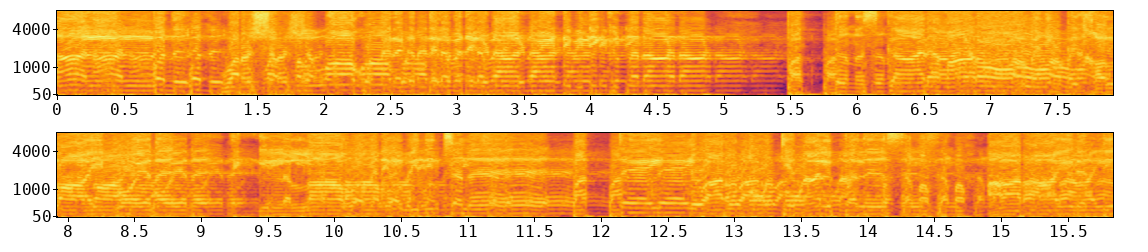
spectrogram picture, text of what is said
നാൽപ്പത് വർഷം അല്ലാഹു നരകത്തിൽ അവനെ ഇടാൻ വേണ്ടി വിധിക്കുന്നതാണ്. പത്ത് നിസ്കാരമാണോ അവനിക്ക് ഖലായി പോയത്? എങ്കിൽ അല്ലാഹു അവനിൽ വിധിച്ചത് സമം. ആറായിരത്തി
